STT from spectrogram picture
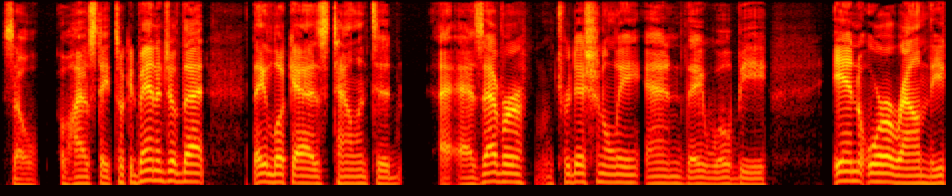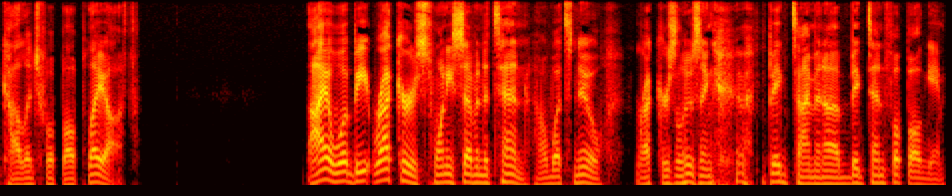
So Ohio State took advantage of that. They look as talented as ever traditionally, and they will be in or around the college football playoff. Iowa beat Rutgers 27 to 10. Uh, what's new? Rutgers losing big time in a Big Ten football game.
